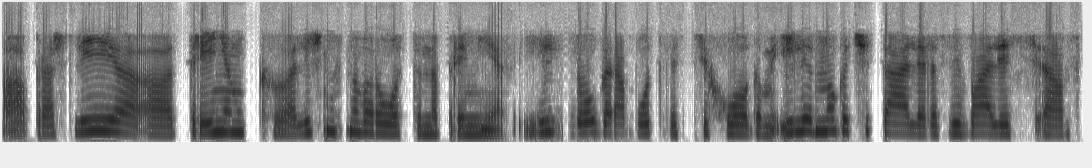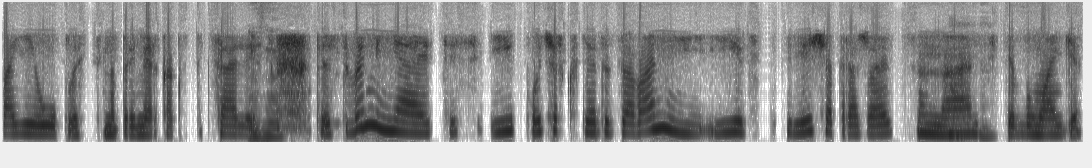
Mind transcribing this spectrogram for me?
а, прошли тренинг личностного роста, например, или долго работали с психологом, или много читали, развивались в своей области, например, как специалист. Mm-hmm. То есть вы меняетесь, и почерк следует за вами, и все вещи отражаются на листе бумаги.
